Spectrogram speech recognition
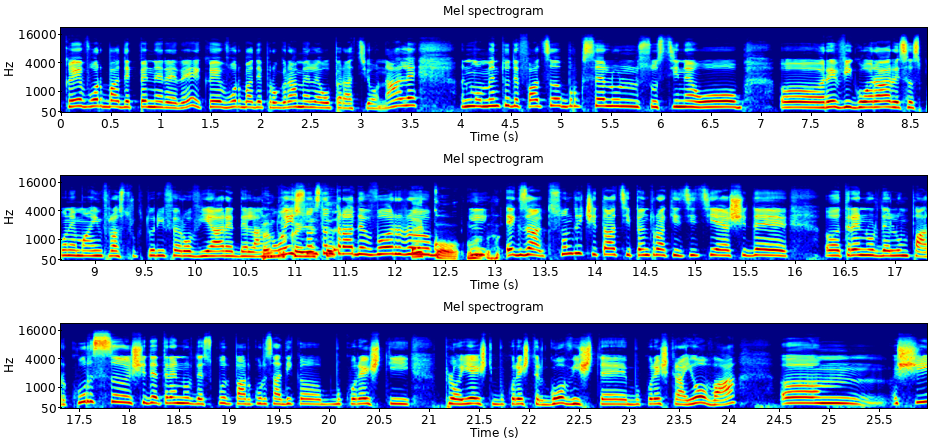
că e vorba de PNRR, că e vorba de programele operaționale. În momentul de față, Bruxelles susține o uh, revigorare, să spunem, a infrastructurii feroviare de la Pentru noi. că Sunt este într-adevăr... eco. li- Exact. Sunt licitații pentru achiziție și de uh, trenuri de lung parcurs uh, și de trenuri de scurt parcurs, adică București, Ploiești, București Târgoviște, București Craiova. Um, și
